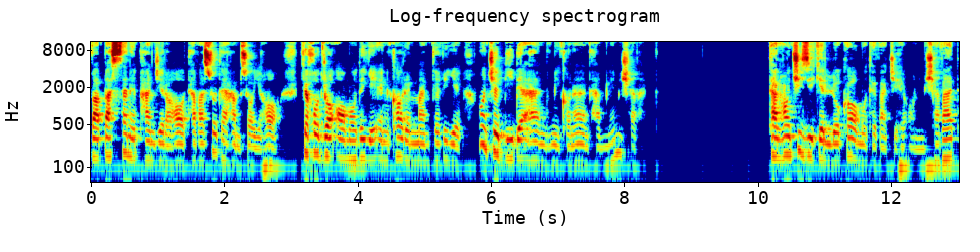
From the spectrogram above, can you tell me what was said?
و بستن پنجره ها توسط همسایه ها که خود را آماده انکار منطقی آنچه دیده اند می کنند هم نمی شوند. تنها چیزی که لوکا متوجه آن می شود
